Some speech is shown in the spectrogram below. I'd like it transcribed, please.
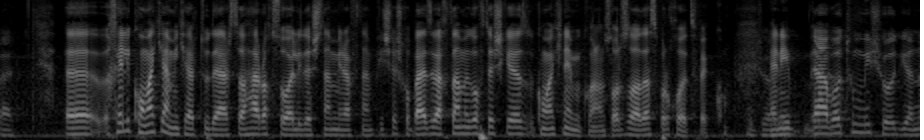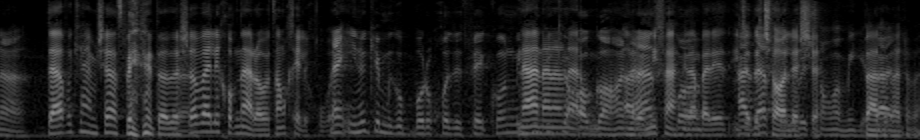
بله خیلی کمکم می‌کرد تو درس ها هر وقت سوالی داشتم می‌رفتم پیشش. خب بعضی وقتا میگفتش که کمک نمی‌کنم. سوال ساده است برو خودت فکر کن. یعنی دعواتون می‌شد یا نه؟ دعوا که همیشه هست بین داداشا ولی خب نه رابطم خیلی خوبه. نه اینو که میگو برو خودت فکر کن نه نه نه, که آگاهانه آره میفهمیدم برای ایجاد چالشه. بله بله. بله, بله.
